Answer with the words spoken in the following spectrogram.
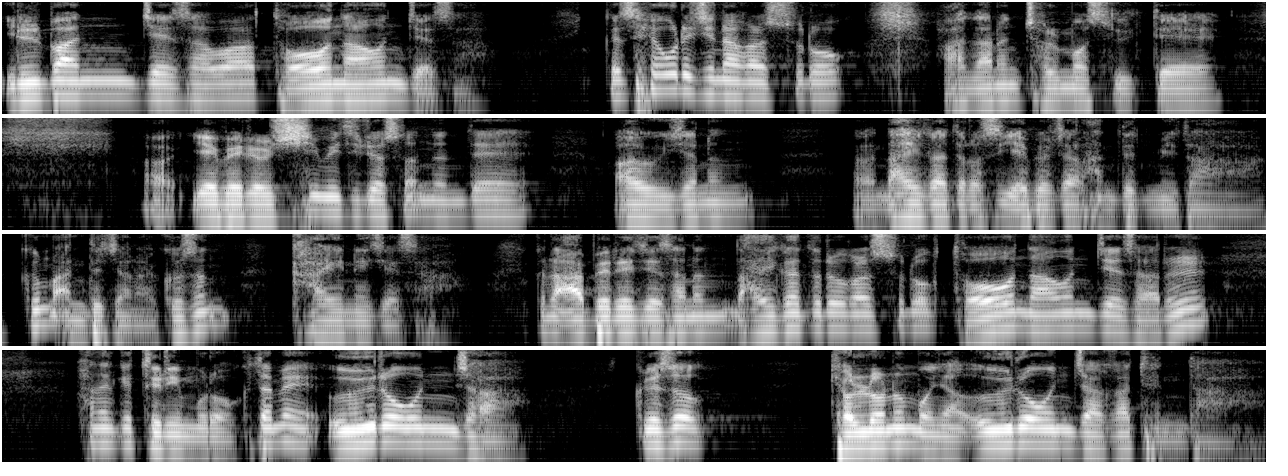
일반 제사와 더 나은 제사. 그 세월이 지나갈수록 아 나는 젊었을 때 아, 예배를 열심히 드렸었는데 아 이제는 나이가 들어서 예배를 잘안 드립니다. 그럼 안 되잖아요. 그것은 가인의 제사. 그러나 아벨의 제사는 나이가 들어갈수록 더 나은 제사를 하나님께 드림으로 그 다음에 의로운 자. 그래서 결론은 뭐냐? 의로운 자가 된다.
